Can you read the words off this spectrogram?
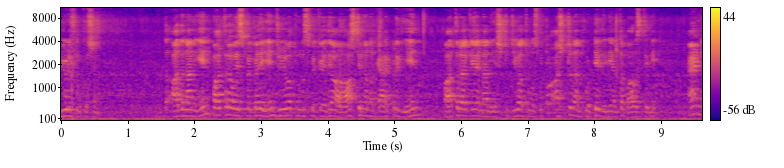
ಬ್ಯೂಟಿಫುಲ್ ಕ್ವಶನ್ ಅದು ನಾನು ಏನು ಪಾತ್ರ ವಹಿಸ್ಬೇಕಾದ್ರೆ ಏನು ಜೀವ ತುಂಬಿಸ್ಬೇಕಾಗಿದೆಯೋ ಆ ಆಸ್ತಿ ನನ್ನ ಕ್ಯಾರೆಕ್ಟರ್ಗೆ ಏನು ಪಾತ್ರಕ್ಕೆ ನಾನು ಎಷ್ಟು ಜೀವ ತುಂಬಿಸ್ಬೇಕೋ ಅಷ್ಟು ನಾನು ಕೊಟ್ಟಿದ್ದೀನಿ ಅಂತ ಭಾವಿಸ್ತೀನಿ. ಆ್ಯಂಡ್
